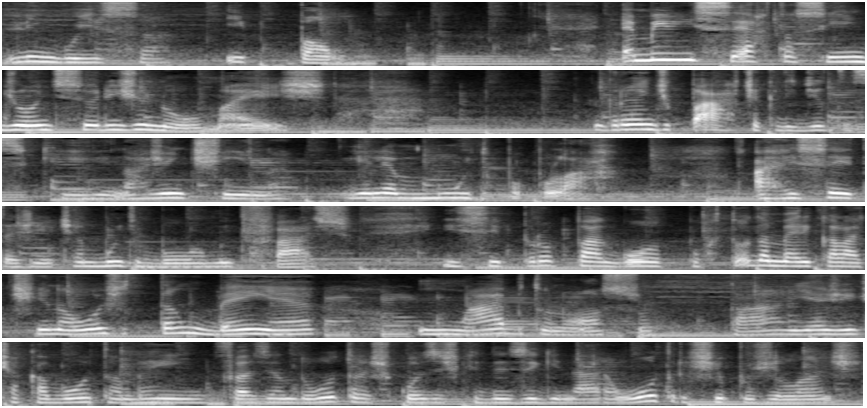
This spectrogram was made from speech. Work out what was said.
linguiça e pão. É meio incerto assim de onde se originou, mas grande parte acredita-se que na Argentina e ele é muito popular. A receita, gente, é muito boa, muito fácil e se propagou por toda a América Latina. Hoje também é um hábito nosso, tá? E a gente acabou também fazendo outras coisas que designaram outros tipos de lanche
